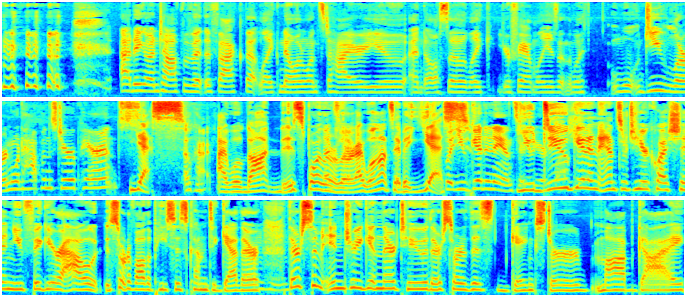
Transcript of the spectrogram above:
Adding on top of it the fact that like no one wants to hire you, and also like your family isn't with. Do you learn what happens to her parents? yes Okay. i will not it's spoiler That's alert fair. i will not say but yes But you get an answer. you do question. get an answer to your question. You figure out sort of all the pieces come together. Mm-hmm. There's some intrigue in there too. There's sort of this gangster mob guy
